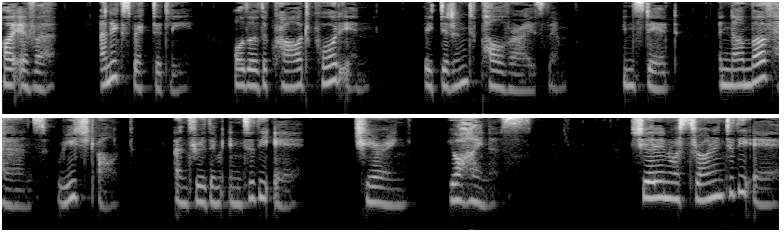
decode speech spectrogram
However, Unexpectedly, although the crowd poured in, they didn't pulverize them. Instead, a number of hands reached out and threw them into the air, cheering, Your Highness. Xie Lian was thrown into the air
